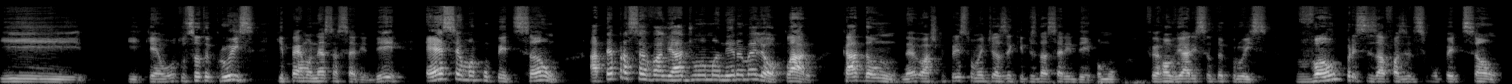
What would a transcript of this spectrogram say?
e, e quem é outro, Santa Cruz que permanece na Série D, essa é uma competição até para se avaliar de uma maneira melhor. Claro, cada um, né? Eu acho que principalmente as equipes da Série D, como Ferroviário e Santa Cruz, vão precisar fazer dessa competição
